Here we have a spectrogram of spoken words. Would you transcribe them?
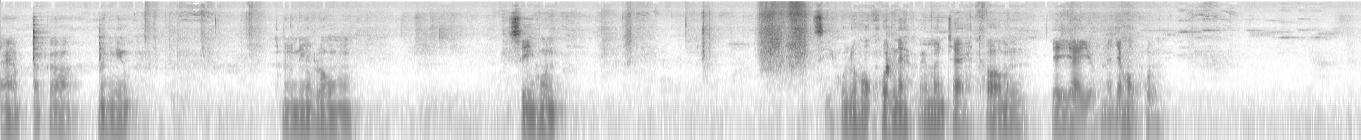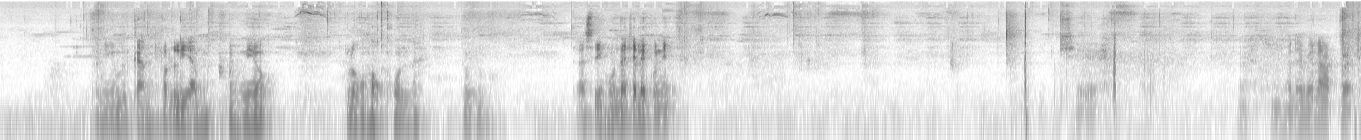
นะครับ แล้วก็หนึ่งนิ้วหนึ่งนิ้วลง สี่หุ่นสี่หุ่นหรือหกหุ่นนะ ไม่มั่นใจ ท่อมันใหญ่ ๆ อยู่ น่าจะหกหุ่นตัวนี้เหมือนกันลดเหลี่ยมหนึ่งนิ้ว ลงหกหุ่นนะดูดูถ้าสี่หุ่นน่าจะเล็กกว่านี้โอเคนี่ก็ได้เวลาเปิดเท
